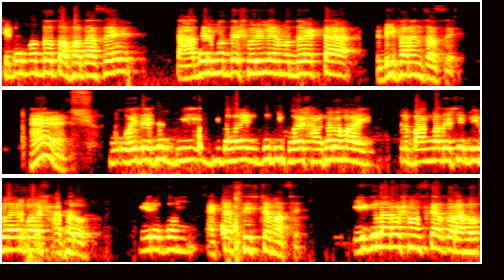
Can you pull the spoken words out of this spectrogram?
সেটার মধ্যেও তফাৎ আছে। তাদের মধ্যে শরীরের মধ্যে একটা ডিফারেন্স আছে। হ্যাঁ? ওই দেশের বিবাহের যদি বয়স আঠারো হয়, তাহলে বাংলাদেশের বিবাহের বয়স আঠারো। এরকম একটা সিস্টেম আছে। এইগুলারও সংস্কার করা হোক।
